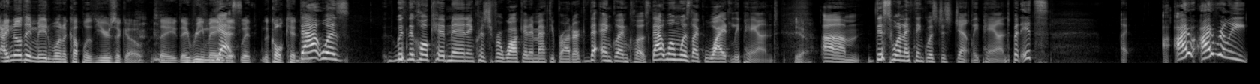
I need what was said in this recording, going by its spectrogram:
I know they made one a couple of years ago. They they remade Yes. it with Nicole Kidman. That was with Nicole Kidman and Christopher Walken and Matthew Broderick the, and Glenn Close. That one was like widely panned. yeah. Um, this one I think was just gently panned, but it's I, I really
